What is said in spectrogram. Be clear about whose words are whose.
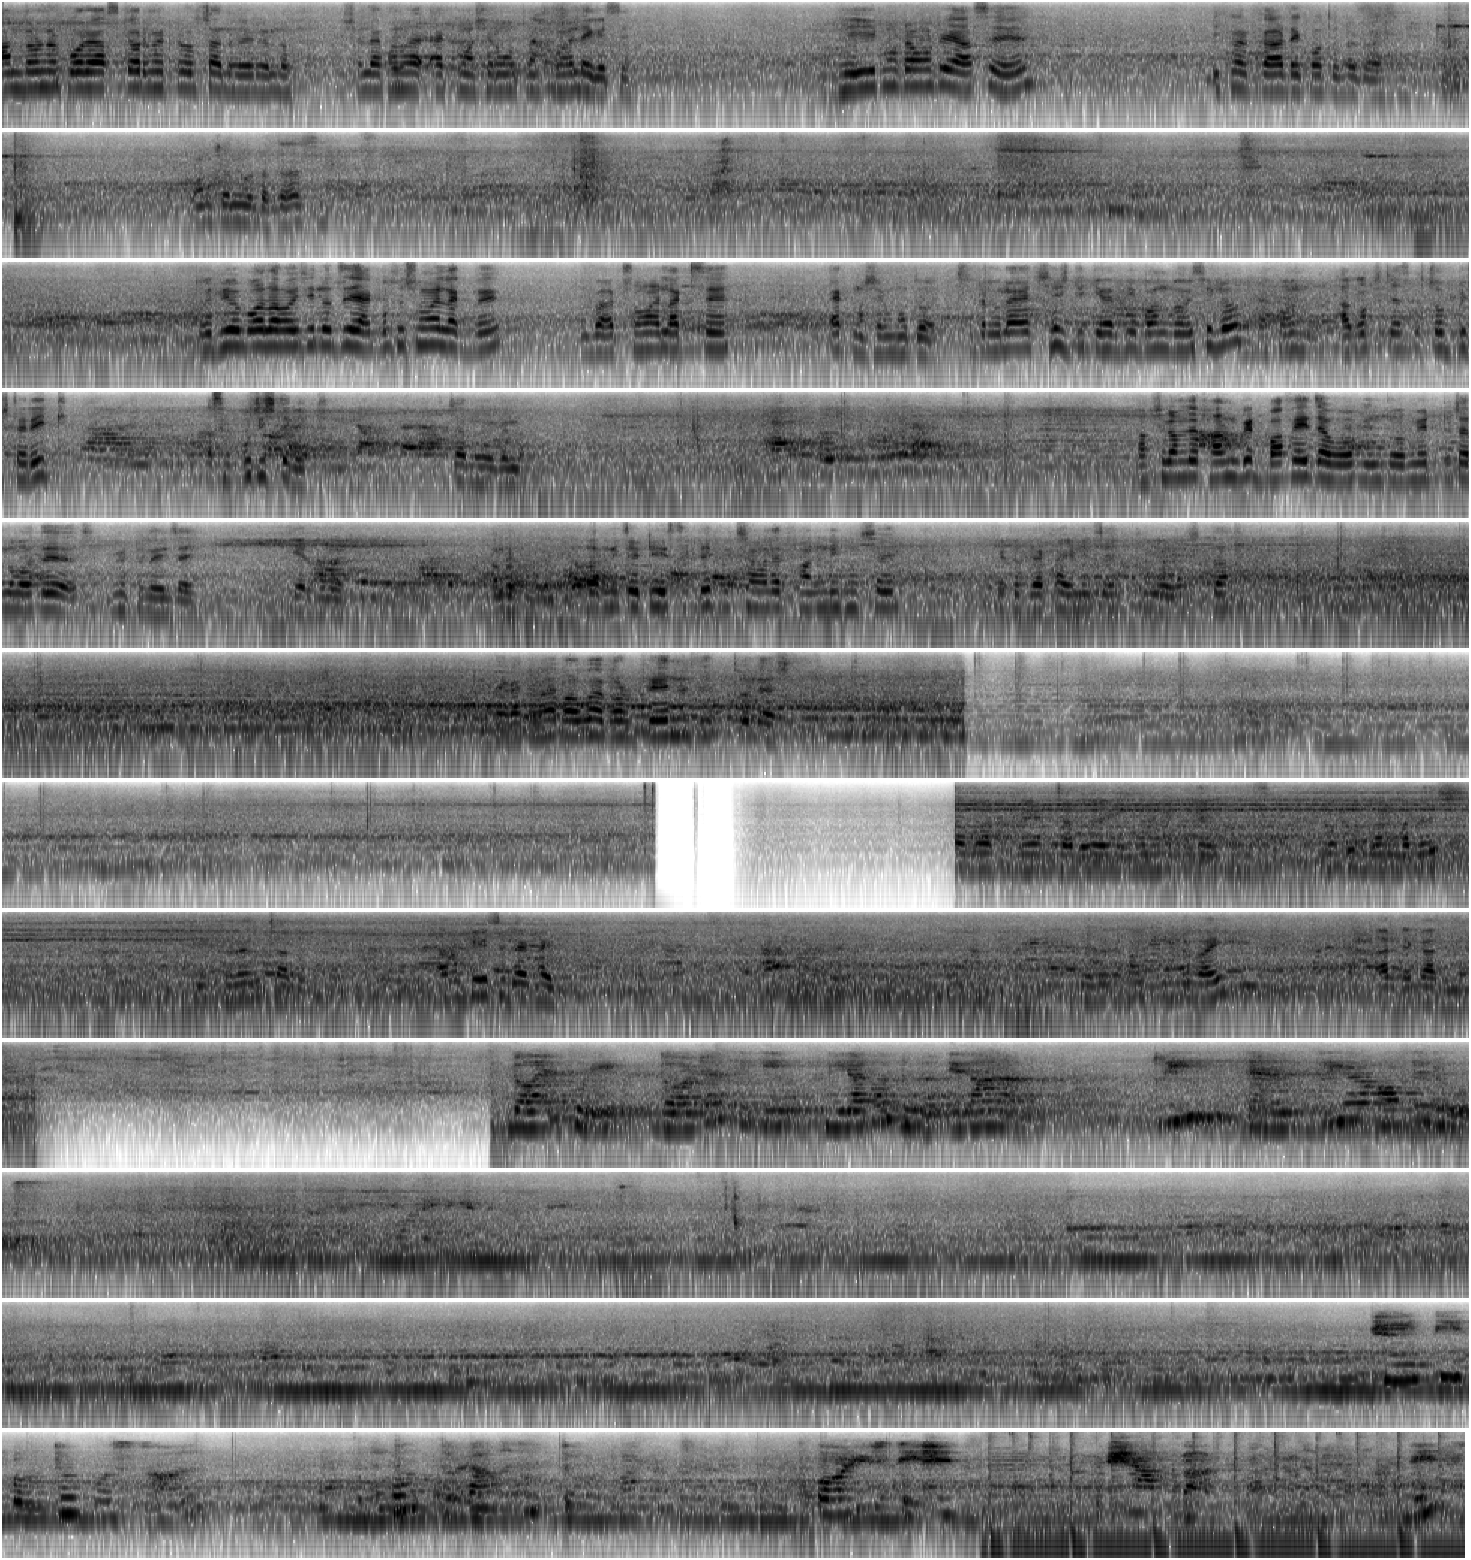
Speaker 1: আন্দোলনের পরে আজকে আর মেট্রো চালু হয়ে গেল। আসলে এখন এক মাসের মতো সময় লেগেছে। ভিড় মোটামুটি আছে। এখানে কার্ডে কত টাকা আছে? পঞ্চান্ন টাকা আছে। যদিও বলা হয়েছিল যে এক বছর সময় লাগবে, বাট সময় লাগছে। এক মাসের মতো। সেটা জুলাইয়ের শেষ দিকে আর কি বন্ধ হয়েছিল। এখন আগস্ট আজকে চব্বিশ তারিখ, আজকে পঁচিশ তারিখ। চালু হয়ে গেল। ভাবছিলাম যে ফার্ম গেট বাসেই যাব, কিন্তু মেট্রো চালু হতে মেট্রোতেই যাই কেয়ারফুল আবার নিচে টিএসসিতে হচ্ছে আমাদের ফান্ডিং হচ্ছে। একটু দেখাই নিচে কী অবস্থা। দেখাতে পাবো এখন ট্রেন চলে আসছে। ট্রেন চালু হয়ে গেছে মেট্রোতে উঠেছে। নতুন বাংলাদেশ এই ট্রেন চালু আরও টিএসসি দেখাই এদের এখন কিনবে ভাই আর দেখা দিন
Speaker 2: দয়া করে দরজা থেকে নিরাপদ দূরত্বে দাঁড়ান please stand clear of the doors ট্রেনটির গন্তব্যস্থল উত্তরা উত্তর পরের স্টেশন শাহবাগ। This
